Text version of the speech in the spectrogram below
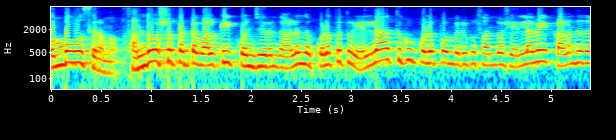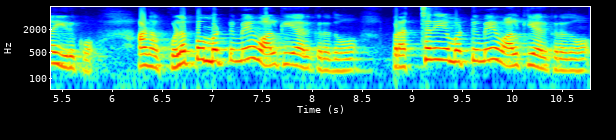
ரொம்பவும் சிரமம். சந்தோஷப்பட்ட வாழ்க்கை கொஞ்சம் இருந்தாலும் இந்த குழப்பத்துக்கு எல்லாத்துக்கும் குழப்பம் இருக்கும் சந்தோஷம் எல்லாமே கலந்து தான் இருக்கும். ஆனால் குழப்பம் மட்டுமே வாழ்க்கையாக இருக்கிறதும் பிரச்சனையை மட்டுமே வாழ்க்கையாக இருக்கிறதும்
